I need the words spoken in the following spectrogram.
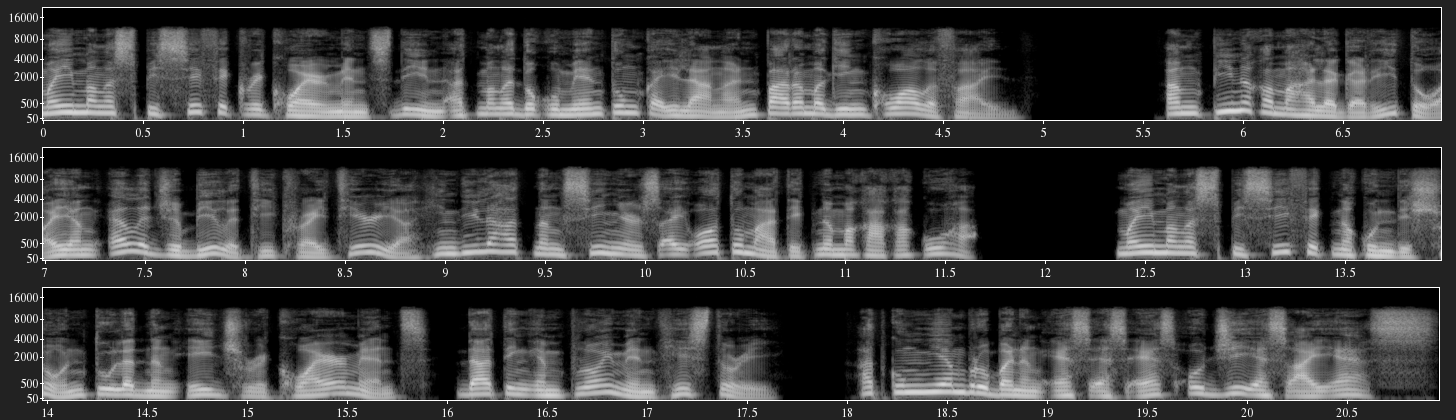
May mga specific requirements din at mga dokumentong kailangan para maging qualified. Ang pinakamahalaga rito ay ang eligibility criteria hindi lahat ng seniors ay automatic na makakakuha. May mga specific na kondisyon tulad ng age requirements, dating employment history, at kung miyembro ba ng SSS o GSIS.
